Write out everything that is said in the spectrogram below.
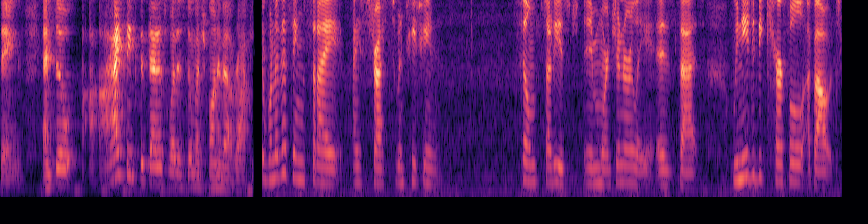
things and so I think that that is what is so much fun about Rocky. One of the things that I I stress when teaching film studies in more generally is that we need to be careful about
